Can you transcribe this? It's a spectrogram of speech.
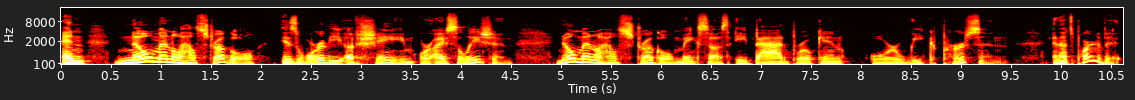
and no mental health struggle is worthy of shame or isolation. No mental health struggle makes us a bad, broken, or weak person. And that's part of it.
